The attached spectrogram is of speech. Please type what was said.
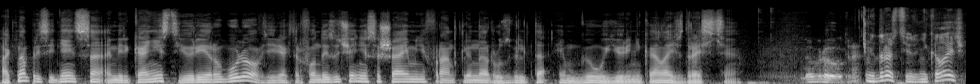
А к нам присоединяется американист Юрий Рогулев, директор Фонда изучения США имени Франклина Рузвельта МГУ. Юрий Николаевич, здрасте. Доброе утро. Здравствуйте, Юрий Николаевич.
